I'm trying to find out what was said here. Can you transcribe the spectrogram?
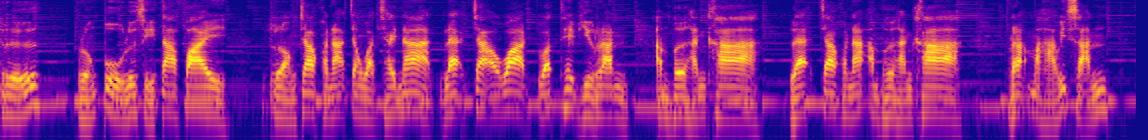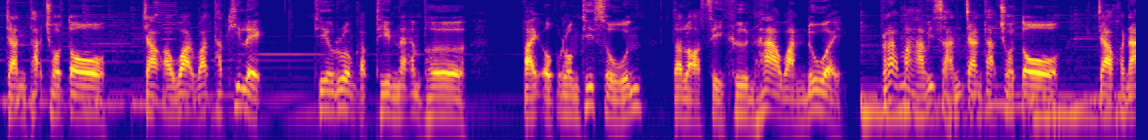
หรือ หลวงปู่ฤาษีตาไฟ รองเจ้าคณะจังหวัดชัยนาทและเจ้าอาวาสวัดเทพฮิรันอำเภอหันคา และเจ้าคณะอำเภอหันคา พระมหาวิสันต์จันทโชโต เจ้าอาวาสวัดทับขี้เหล็ก ที่ร่วมกับทีมในอำเภอ ไปอบรมที่ศูนย์ ตลอด 4 คืน 5 วันด้วย พระมหาวิสันต์จันทโชโต เจ้าคณะ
